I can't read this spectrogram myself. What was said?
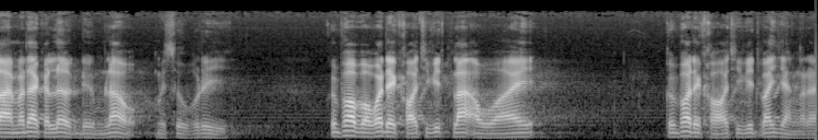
ตายมาได้ก็เลิกดื่มเหล้าไม่สูบบุหรี่คุณพ่อบอกว่าได้ขอชีวิตพระเอาไว้ คุณพ่อได้ขอชีวิตไว้อย่างไร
